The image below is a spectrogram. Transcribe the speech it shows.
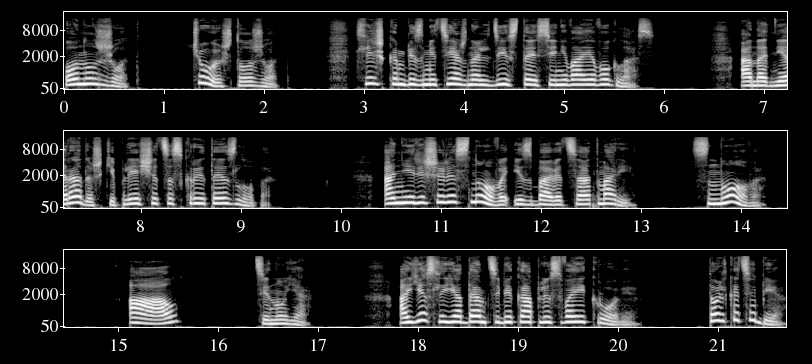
Он лжет. Чую, что лжет. Слишком безмятежно льдистая синева его глаз. А на дне радужки плещется скрытая злоба. Они решили снова избавиться от Мари. Снова. «Ал», — тяну я, — «а если я дам тебе каплю своей крови? Только тебе.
